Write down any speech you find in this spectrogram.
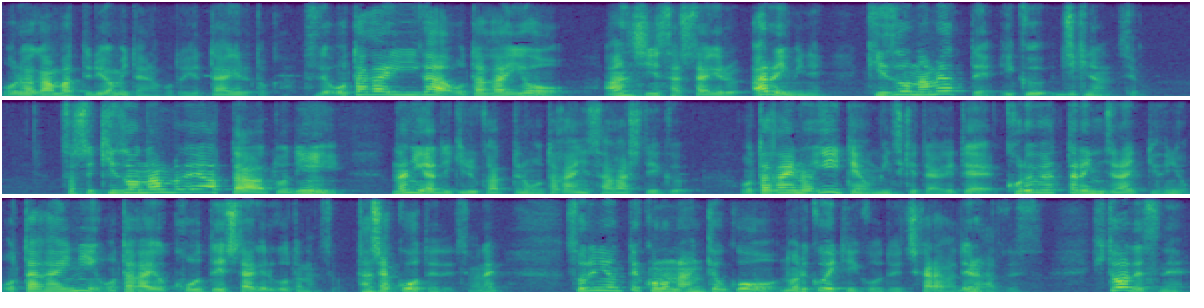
俺は頑張ってるよみたいなことを言ってあげるとか。そしてお互いがお互いを安心させてあげる。ある意味ね傷を舐め合っていく時期なんですよ。そして傷を舐め合った後に何ができるかっていうのをお互いに探していく。お互いのいい点を見つけてあげてこれをやったらいいんじゃないっていうふうにお互いにお互いを肯定してあげることなんですよ。他者肯定ですよね。それによってこの難局を乗り越えていこうという力が出るはずです。人はですね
